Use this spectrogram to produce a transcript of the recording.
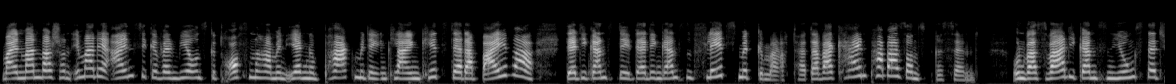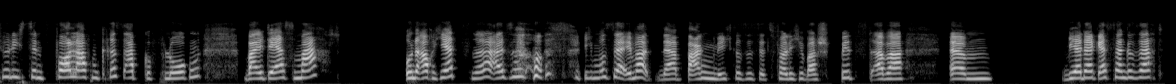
Mein Mann war schon immer der Einzige, wenn wir uns getroffen haben in irgendeinem Park mit den kleinen Kids, der dabei war, der, die ganze, der den ganzen Flets mitgemacht hat. Da war kein Papa sonst präsent. Und was war? Die ganzen Jungs natürlich sind voll auf den Chris abgeflogen, weil der es macht. Und auch jetzt, ne? Also ich muss ja immer, na, bang nicht, das ist jetzt völlig überspitzt, aber ähm, wie hat er gestern gesagt,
